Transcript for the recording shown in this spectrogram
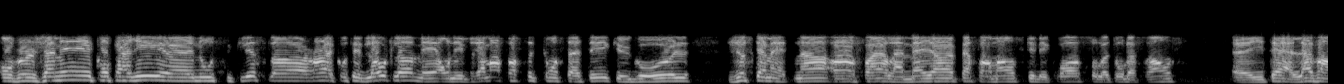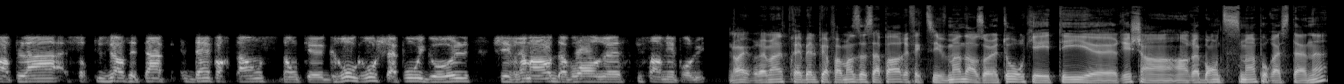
on veut jamais comparer euh, nos cyclistes là, un à côté de l'autre, là, mais on est vraiment forcé de constater que Hugo Hull, jusqu'à maintenant, a offert la meilleure performance québécoise sur le Tour de France. Euh, il était à l'avant-plan sur plusieurs étapes d'importance. Donc, euh, gros, gros chapeau, Hugo J'ai vraiment hâte de voir euh, ce qui s'en vient pour lui. Oui, vraiment très belle performance de sa part, effectivement, dans un tour qui a été euh, riche en, en rebondissements pour Astana.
